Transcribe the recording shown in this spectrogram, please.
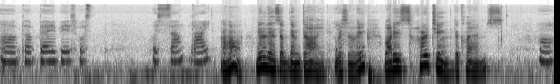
uh, the babies was with son died. Uh huh. Millions of them died recently. What is hurting the clams? Uh,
